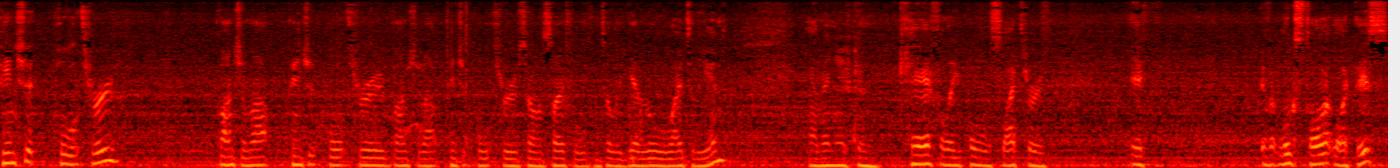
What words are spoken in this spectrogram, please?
pinch it, pull it through, bunch them up, pinch it, pull it through, bunch it up, pinch it, pull it through, so on and so forth until you get it all the way to the end. And then you can carefully pull the slack through. If if it looks tight like this,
